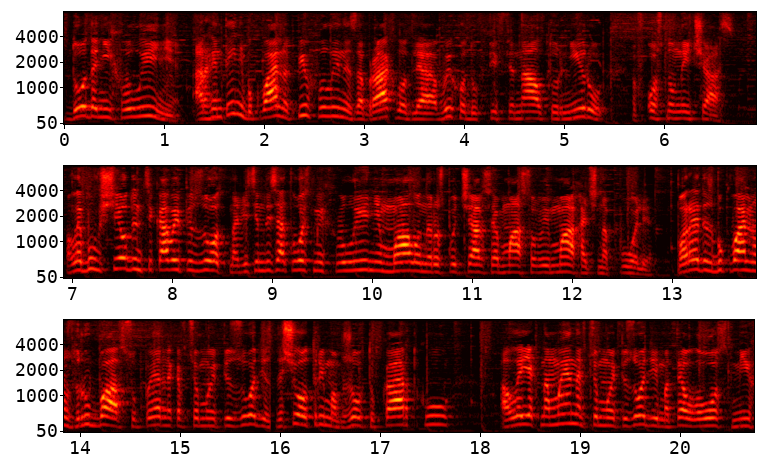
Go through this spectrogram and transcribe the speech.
доданій хвилині. Аргентині буквально півхвилини забракло для виходу в півфінал турніру в основний час. Але був ще один цікавий епізод. На 88-й хвилині мало не розпочався масовий махач на полі. Паредес буквально зрубав суперника в цьому епізоді, за що отримав жовту картку. Але як на мене, в цьому епізоді Матео Лаос міг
